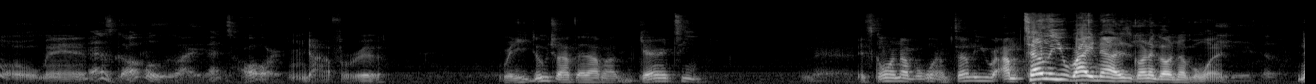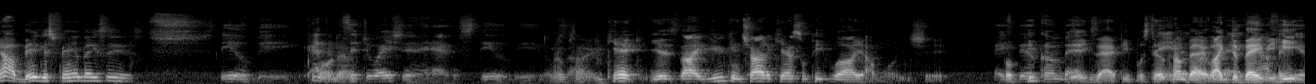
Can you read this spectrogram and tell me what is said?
oh man, That's gold. Like that's hard. nah, for real. When he do drop that album, I guarantee Man, it's going number one. I'm telling you, I'm telling you right now, it's gonna go number one. it is though. Now, biggest fan base is. Still big. Come After on the now. situation it happened, still big. I'm, I'm sorry. sorry, you can't. It's like you can try to cancel people all y'all want and shit. They But still peop- come back. Exactly, people still They come back like the baby. He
